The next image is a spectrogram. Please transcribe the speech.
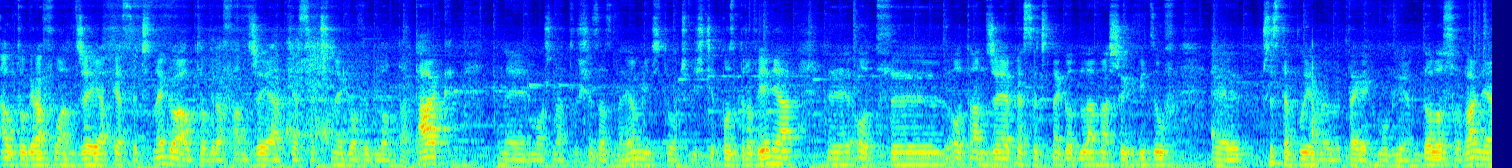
autografu Andrzeja Piasecznego. Autograf Andrzeja Piasecznego wygląda tak. E, Można tu się zaznajomić. Tu oczywiście pozdrowienia e, od, e, od Andrzeja Piasecznego dla naszych widzów. Przystępujemy, tak jak mówiłem, do losowania.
